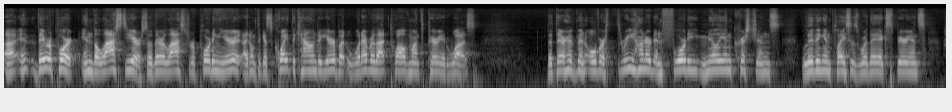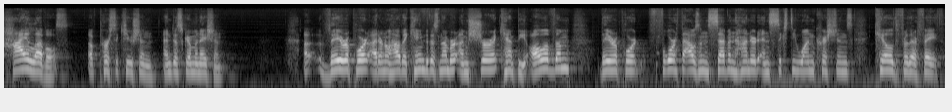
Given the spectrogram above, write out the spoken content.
Uh, they report in the last year, so their last reporting year, I don't think it's quite the calendar year, but whatever that 12 month period was, that there have been over 340 million Christians living in places where they experience high levels of persecution and discrimination. Uh, they report, I don't know how they came to this number, I'm sure it can't be all of them. They report 4,761 Christians killed for their faith.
